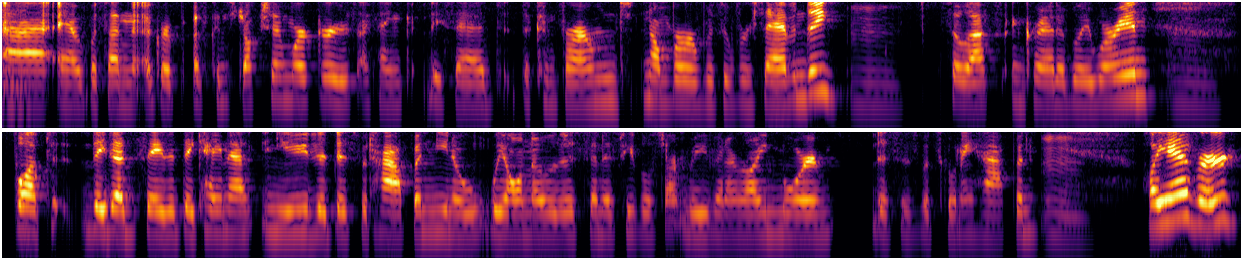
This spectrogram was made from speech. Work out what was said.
uh, uh, within a group of construction workers. I think they said the confirmed number was over 70. So that's incredibly worrying. But they did say that they kind of knew that this would happen. You know, we all know that as soon as people start moving around more, this is what's going to happen. However,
